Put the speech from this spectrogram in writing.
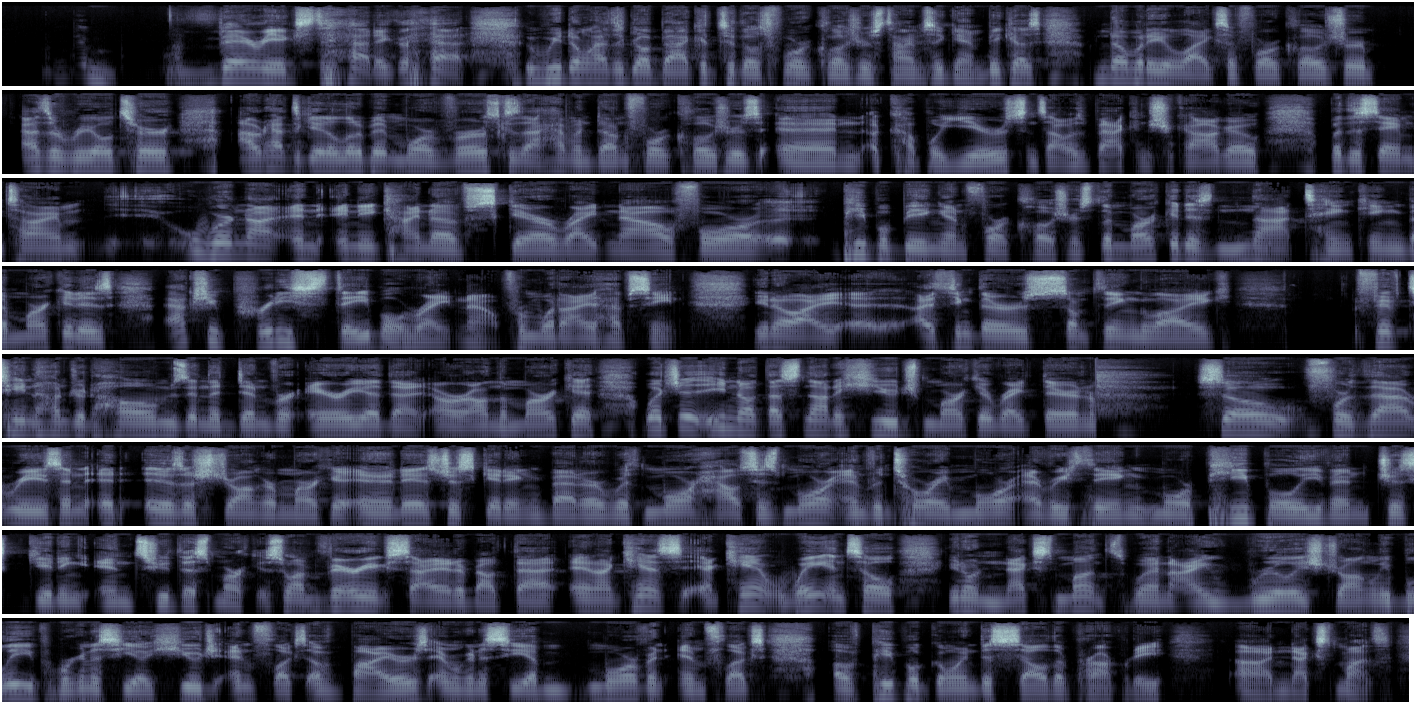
very ecstatic that we don't have to go back into those foreclosures times again because nobody likes a foreclosure. As a realtor, I would have to get a little bit more versed because I haven't done foreclosures in a couple years since I was back in Chicago. But at the same time, we're not in any kind of scare right now for uh, people being in foreclosures. The market is not tanking. The market is actually pretty stable right now, from what I have seen. You know, I I think there's something like 1500 homes in the Denver area that are on the market, which, uh, you know, that's not a huge market right there. So, for that reason, it is a stronger market and it is just getting better with more houses, more inventory, more everything, more people even just getting into this market. So, I'm very excited about that. And I can't, I can't wait until, you know, next month when I really strongly believe we're going to see a huge influx of buyers and we're going to see a more of an influx of people going to sell their property uh, next month.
